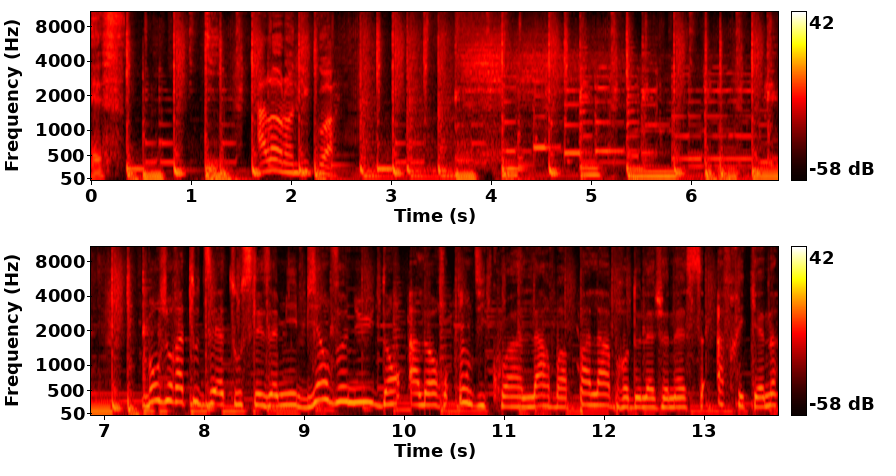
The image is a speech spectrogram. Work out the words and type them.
RFI. Alors on dit quoi Bonjour à toutes et à tous les amis, bienvenue dans Alors on dit quoi, l'arbre à palabre de la jeunesse africaine.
